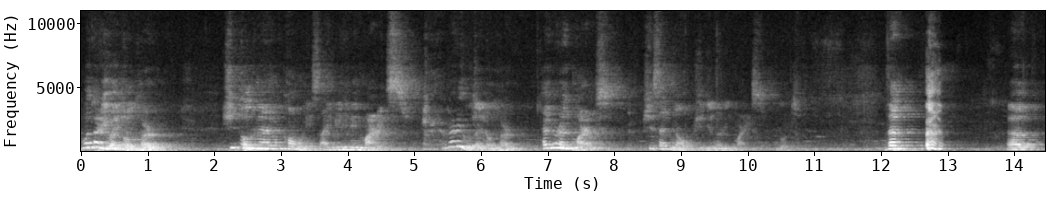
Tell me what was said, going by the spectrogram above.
what are you? I told her. She told me I'm a communist. I believe in Marx. Very good, I told her. Have you read Marx? She said no, she didn't read Marx. Good. Then uh,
